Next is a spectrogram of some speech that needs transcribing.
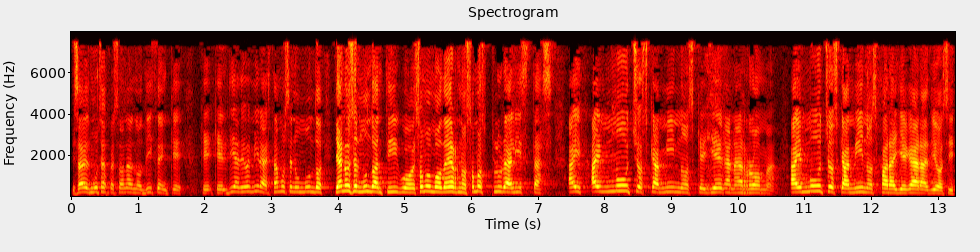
Y sabes, muchas personas nos dicen que, que, el día de hoy, mira, estamos en un mundo, ya no es el mundo antiguo, somos modernos, somos pluralistas. Hay, hay muchos caminos que llegan a Roma, hay muchos caminos para llegar a Dios. Y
